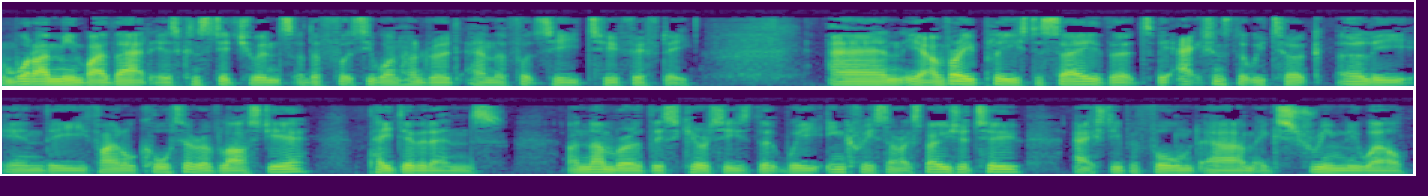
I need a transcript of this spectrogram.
And what I mean by that is constituents of the FTSE 100 and the FTSE 250. And yeah, I'm very pleased to say that the actions that we took early in the final quarter of last year pay dividends. A number of the securities that we increased our exposure to actually performed um, extremely well,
